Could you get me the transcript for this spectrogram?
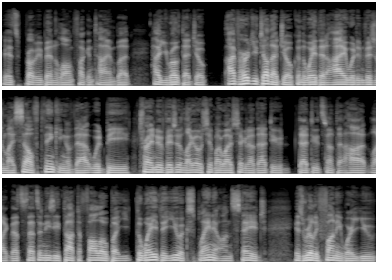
It's probably been a long fucking time, but how you wrote that joke? I've heard you tell that joke, and the way that I would envision myself thinking of that would be trying to envision like, oh shit, my wife's checking out that dude. That dude's not that hot. Like that's that's an easy thought to follow, but the way that you explain it on stage is really funny. Where you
